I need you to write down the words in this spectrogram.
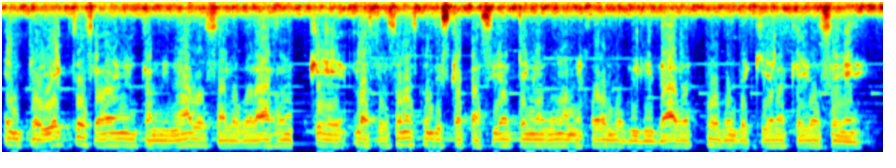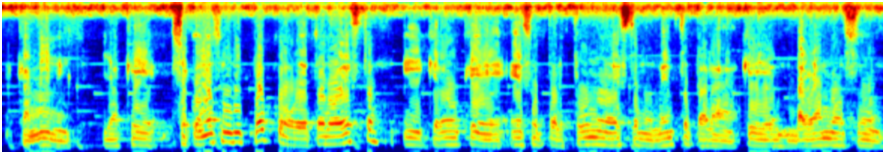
en proyectos que vayan encaminados a lograr que las personas con discapacidad tengan una mejor movilidad por donde quiera que ellos se caminen ya que se conoce muy poco de todo esto y creo que es oportuno este momento para que vayamos eh,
